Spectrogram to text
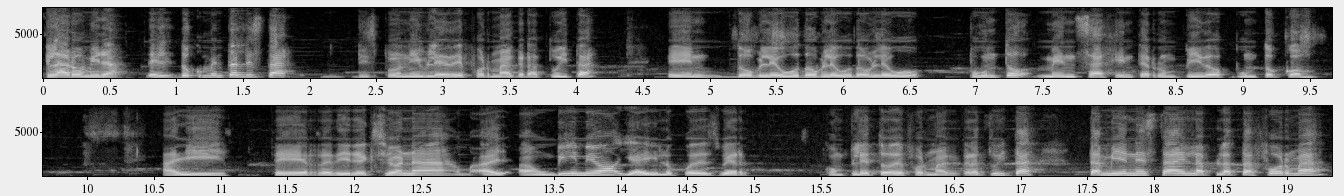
Claro, mira, el documental está disponible de forma gratuita en www.mensajeinterrumpido.com. Ahí te redirecciona a, un Vimeo y ahí lo puedes ver completo de forma gratuita. También está en la plataforma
